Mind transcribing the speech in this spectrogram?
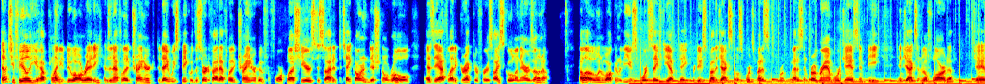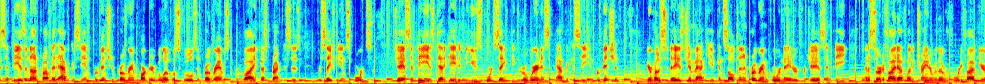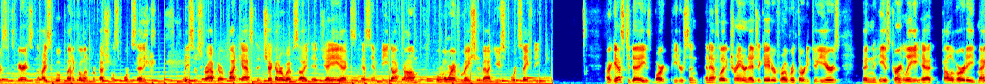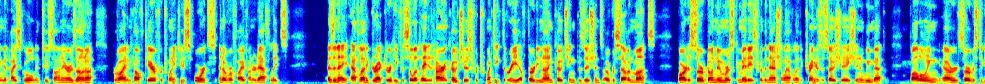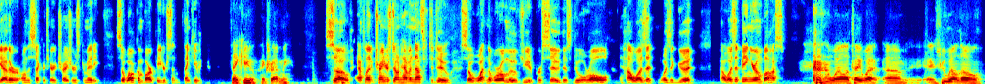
Don't you feel you have plenty to do already as an athletic trainer? Today, we speak with a certified athletic trainer who, for four plus years, decided to take on an additional role as the athletic director for his high school in Arizona. Hello, and welcome to the Youth Sports Safety Update, produced by the Jacksonville Sports Medicine, Medicine Program, or JSMP, in Jacksonville, Florida. JSMP is a nonprofit advocacy and prevention program partnered with local schools and programs to provide best practices for safety in sports. JSMP is dedicated to youth sports safety through awareness, advocacy, and prevention. Your host today is Jim Mackey, a consultant and program coordinator for JSMP and a certified athletic trainer with over 45 years' experience in the high school, clinical, and professional sports settings. Please subscribe to our podcast and check out our website at jaxsmp.com for more information about youth sports safety. Our guest today is Bart Peterson, an athletic trainer and educator for over 32 years, and he is currently at Palo Verde Magnet High School in Tucson, Arizona, providing health care for 22 sports and over 500 athletes. As an athletic director, he facilitated hiring coaches for 23 of 39 coaching positions over seven months. Bart has served on numerous committees for the National Athletic Trainers Association, and we met following our service together on the Secretary Treasurer's Committee. So, welcome, Bart Peterson. Thank you. Thank you. Thanks for having me. So, athletic trainers don't have enough to do. So, what in the world moved you to pursue this dual role? How was it? Was it good? How was it being your own boss? well, I'll tell you what, um, as you well know,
